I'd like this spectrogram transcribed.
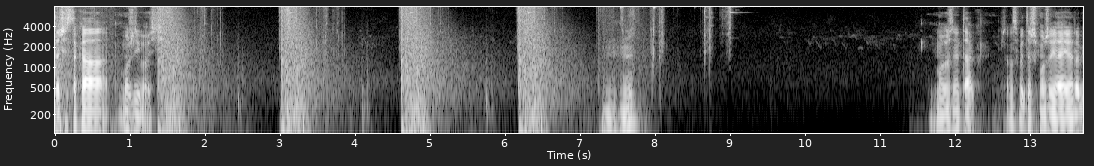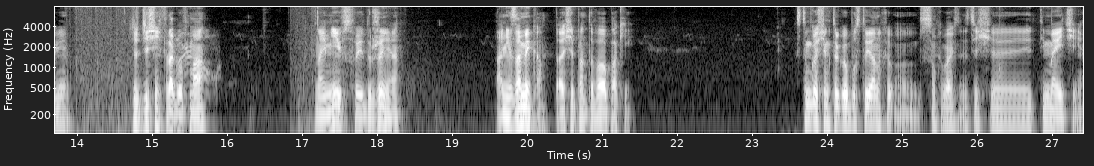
Też jest taka możliwość. Mhm. Można i tak. On sobie też może jaja robi? Chociaż 10 fragów ma. Najmniej w swojej drużynie. A nie zamyka. To się plantowało paki. Z tym gościem, którego chyba, są chyba jacyś e, teammateci.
